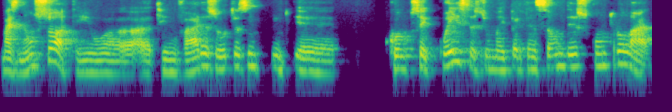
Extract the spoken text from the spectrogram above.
Mas não só, tenho, tenho várias outras é, consequências de uma hipertensão descontrolada.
